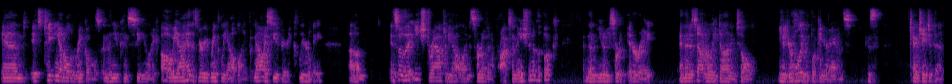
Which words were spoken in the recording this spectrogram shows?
and it's taking out all the wrinkles, and then you can see like, oh yeah, I had this very wrinkly outline, but now I see it very clearly. Um, and so that each draft of the outline is sort of an approximation of the book, and then you know you sort of iterate, and then it's not really done until you know you're holding the book in your hands because can't change it then.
